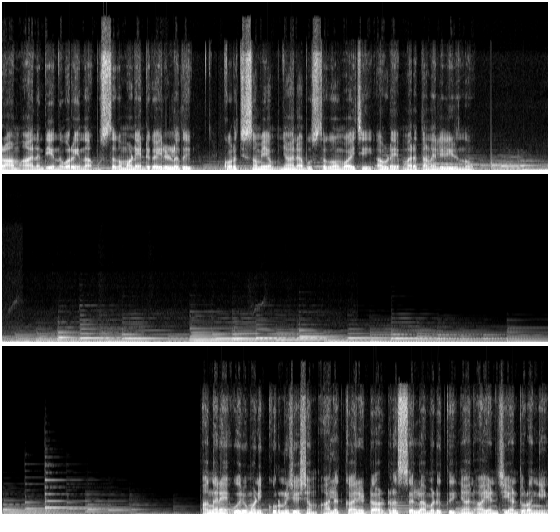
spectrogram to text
റാം ആനന്ദി എന്ന് പറയുന്ന പുസ്തകമാണ് എന്റെ കയ്യിലുള്ളത്. കുറച്ച് സമയം ഞാൻ ആ പുസ്തകവും വായിച്ച് അവിടെ മരത്തണലിലിരുന്നു. അങ്ങനെ ഒരു മണിക്കൂറിന് ശേഷം അലക്കാനിട്ട ഡ്രസ്സെല്ലാം എടുത്ത് ഞാൻ അയൺ ചെയ്യാൻ തുടങ്ങി.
